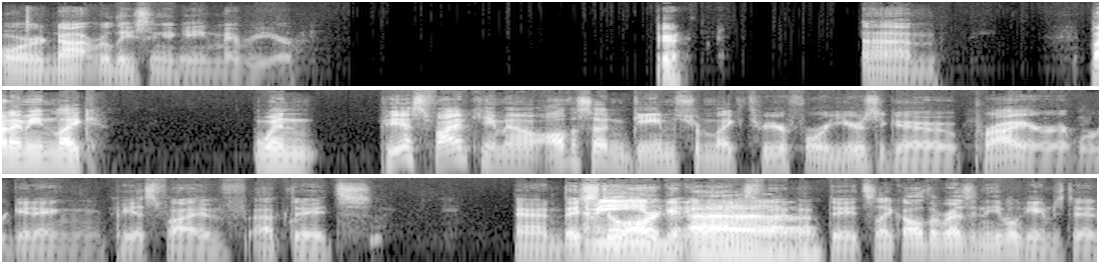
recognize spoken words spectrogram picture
or not releasing a game every year. Sure. Um, but I mean, like, when PS5 came out, all of a sudden games from like three or four years ago prior were getting PS5 updates, and they I still are mean, getting PS5 uh, updates, like all the Resident Evil games did.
